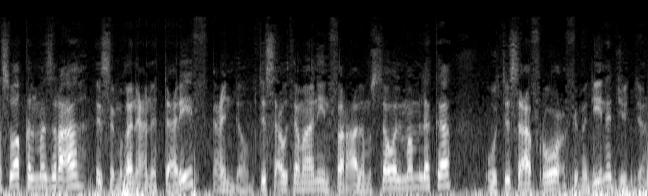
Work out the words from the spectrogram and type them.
أسواق المزرعة اسم غني عن التعريف عندهم 89 فرع على مستوى المملكة وتسعة فروع في مدينة جدة.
